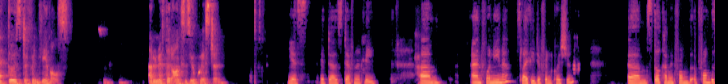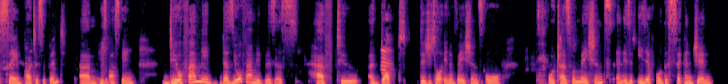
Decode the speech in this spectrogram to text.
at those different levels. I don't know if that answers your question. Yes, it does, definitely. Um, and for Nina, slightly different question. Um, still coming from the, from the same participant. Um, he's mm-hmm. asking, do your family, does your family business have to adopt digital innovations or or transformations? And is it easier for the second gen,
